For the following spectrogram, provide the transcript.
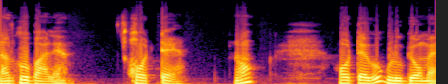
နောက်တစ်ခုဘာလဲဟိုတယ်နော်ဟိုတယ်ကိုဘယ်လိုပြောမလဲ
